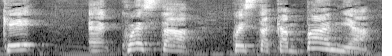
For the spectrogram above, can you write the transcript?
che eh, questa, questa campagna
